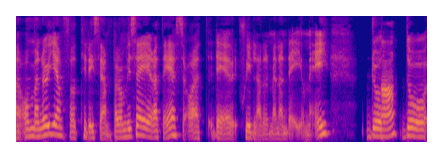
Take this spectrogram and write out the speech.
eh, om man då jämför till exempel, om vi säger att det är så att det är skillnaden mellan dig och mig, då, ja. då,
